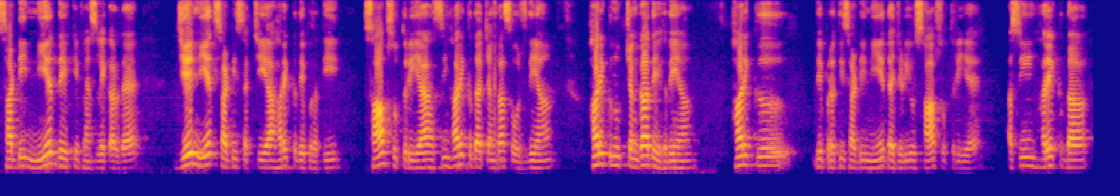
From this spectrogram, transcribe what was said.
ਸਾਡੀ ਨੀਅਤ ਦੇਖ ਕੇ ਫੈਸਲੇ ਕਰਦਾ ਹੈ। ਜੇ ਨੀਅਤ ਸਾਡੀ ਸੱਚੀ ਆ, ਹਰ ਇੱਕ ਦੇ ਪ੍ਰਤੀ ਸਾਫ਼ ਸੁਥਰੀ ਆ, ਅਸੀਂ ਹਰ ਇੱਕ ਦਾ ਚੰਗਾ ਸੋਚਦੇ ਹਾਂ, ਹਰ ਇੱਕ ਨੂੰ ਚੰਗਾ ਦੇਖਦੇ ਹਾਂ, ਹਰ ਇੱਕ ਦੇ ਪ੍ਰਤੀ ਸਾਡੀ ਨੀਅਤ ਹੈ, ਜਿਹੜੀ ਉਹ ਸਾਫ਼ ਸੁਥਰੀ ਹੈ। ਅਸੀਂ ਹਰ ਇੱਕ ਦਾ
